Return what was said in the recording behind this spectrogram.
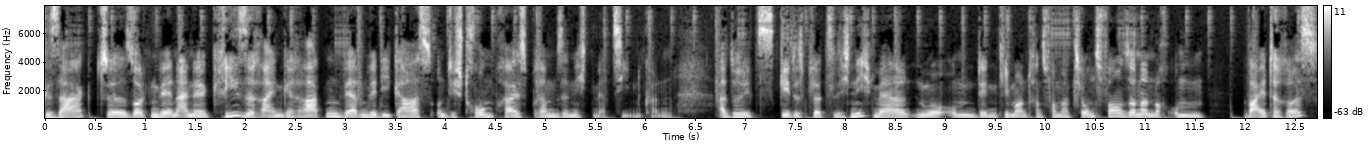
gesagt, äh, sollten wir in eine Krise reingeraten, werden wir die Gas- und die Strompreisbremse nicht mehr ziehen können. Also jetzt geht es plötzlich nicht mehr nur um den Klima- und Transformationsfonds, sondern noch um weiteres.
